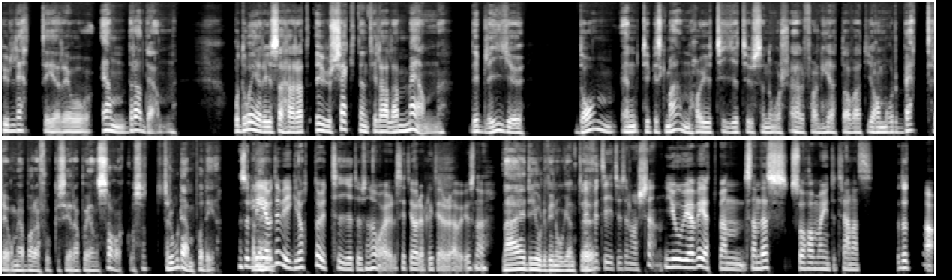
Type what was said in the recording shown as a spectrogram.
Hur lätt är det att ändra den? Och då är det ju så här att ursäkten till alla män, det blir ju de, en typisk man har ju 10 000 års erfarenhet av att jag mår bättre om jag bara fokuserar på en sak och så tror den på det. Så levde vi i grottor i 10 000 år? Det sitter jag och reflekterar över just nu. Nej, det gjorde vi nog inte. Det för 10 000 år sedan? Jo, jag vet, men sedan dess så har man ju inte tränats. Då, ja.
